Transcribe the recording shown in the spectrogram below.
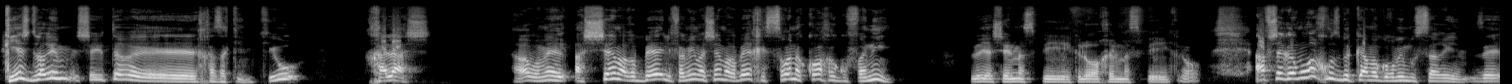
כי יש דברים שיותר uh, חזקים, כי הוא חלש. הרב אומר, השם הרבה, לפעמים השם הרבה חסרון הכוח הגופני. לא ישן מספיק, לא אוכל מספיק, לא... אף שגם הוא אחוז בכמה גורמים מוסריים, זה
